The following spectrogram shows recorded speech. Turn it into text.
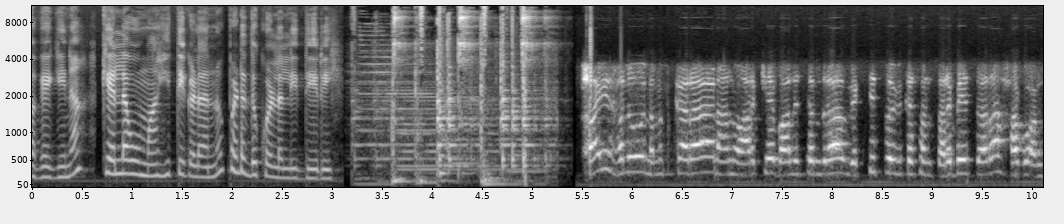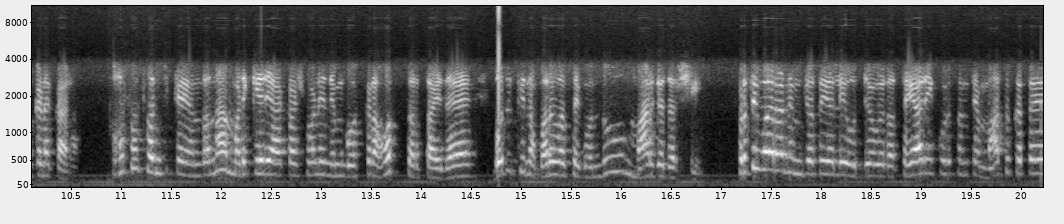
ಬಗೆಗಿನ ಕೆಲವು ಮಾಹಿತಿಗಳನ್ನು ಪಡೆದುಕೊಳ್ಳಲಿದ್ದೀರಿ. ಹಾಯ್ ಹಲೋ ನಮಸ್ಕಾರ. ನಾನು ಆರ್ ಕೆ ಬಾಲಚಂದ್ರ, ವ್ಯಕ್ತಿತ್ವ ವಿಕಸನ ತರಬೇತುದಾರ ಹಾಗೂ ಅಂಕಣಕಾರ. ಹೊಸ ಸಂಚಿಕೆಯೊಂದನ್ನ ಮಡಿಕೇರಿ ಆಕಾಶವಾಣಿ ನಿಮ್ಗೋಸ್ಕರ ಹೊತ್ತು ತರ್ತಾ ಇದೆ. ಬದುಕಿನ ಭರವಸೆಗೊಂದು ಮಾರ್ಗದರ್ಶಿ. ಪ್ರತಿವಾರ ನಿಮ್ ಜೊತೆಯಲ್ಲಿ ಉದ್ಯೋಗದ ತಯಾರಿ ಕುರಿತಂತೆ ಮಾತುಕತೆ,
